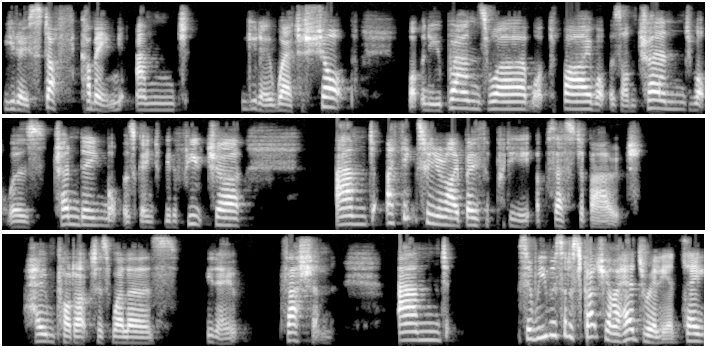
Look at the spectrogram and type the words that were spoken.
you know, stuff coming and you know, where to shop, what the new brands were, what to buy, what was on trend, what was trending, what was going to be the future. And I think Serena and I both are pretty obsessed about home products as well as, you know, fashion. And so we were sort of scratching our heads really and saying,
